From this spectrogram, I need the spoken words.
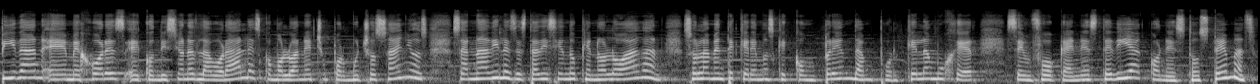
pidan eh, mejores eh, condiciones laborales como lo han hecho por muchos años. O sea, nadie les está diciendo que no lo hagan, solamente queremos que comprendan por qué la mujer se enfoca en este día con estos temas.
